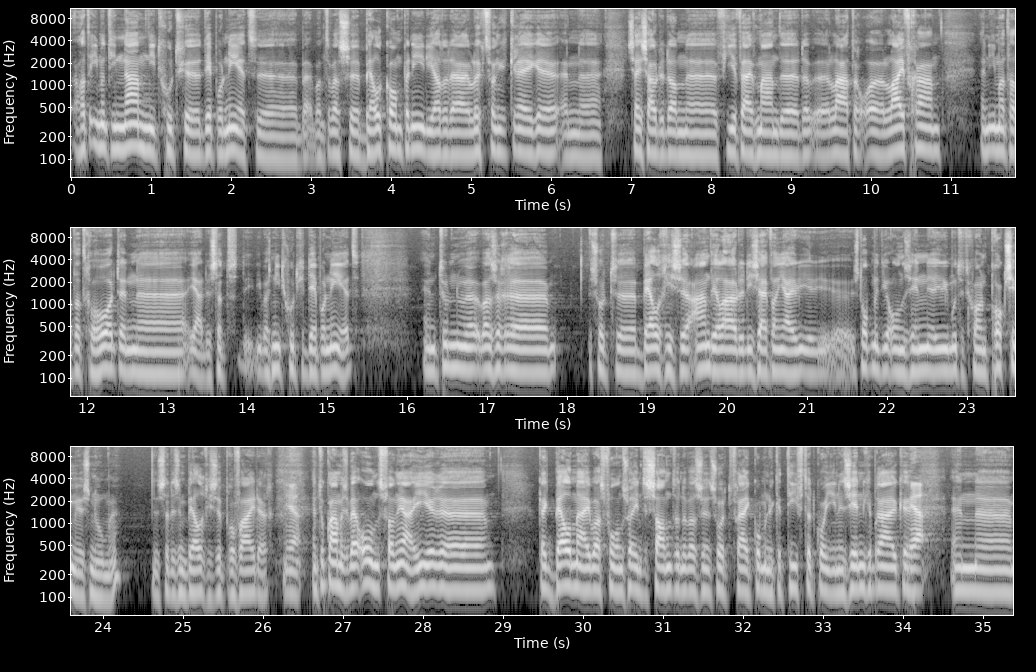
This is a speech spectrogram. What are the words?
had iemand die naam niet goed gedeponeerd. eh, want er was Bell Company, die hadden daar lucht van gekregen. En zij zouden dan vier, vijf maanden de- later live gaan. En iemand had dat gehoord en ja, dus dat, die was niet goed gedeponeerd. En toen was er een soort Belgische aandeelhouder die zei van... ja, stop met die onzin, jullie moeten het gewoon Proximus noemen. Dus dat is een Belgische provider. ja. En toen kwamen ze bij ons van ja, hier... eh, kijk, bel mij was voor ons wel interessant, want dat was een soort vrij communicatief. Dat kon je in een zin gebruiken. Ja. En eh,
